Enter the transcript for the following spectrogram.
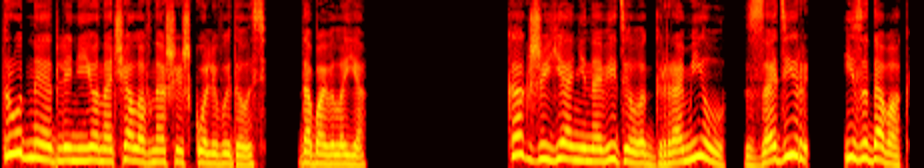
Трудное для нее начало в нашей школе выдалось, добавила я. Как же я ненавидела громил, задир и задавак.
